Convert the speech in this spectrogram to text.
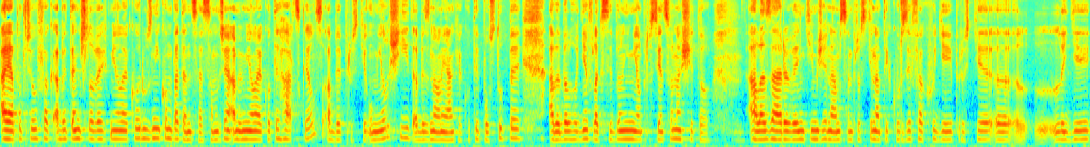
a já potřebuji fakt, aby ten člověk měl jako různé kompetence. Samozřejmě, aby měl jako ty hard skills, aby prostě uměl šít, aby znal nějak jako ty postupy, aby byl hodně flexibilní, měl prostě něco našito. Ale zároveň tím, že nám sem prostě na ty kurzy fakt chodí prostě uh, lidi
